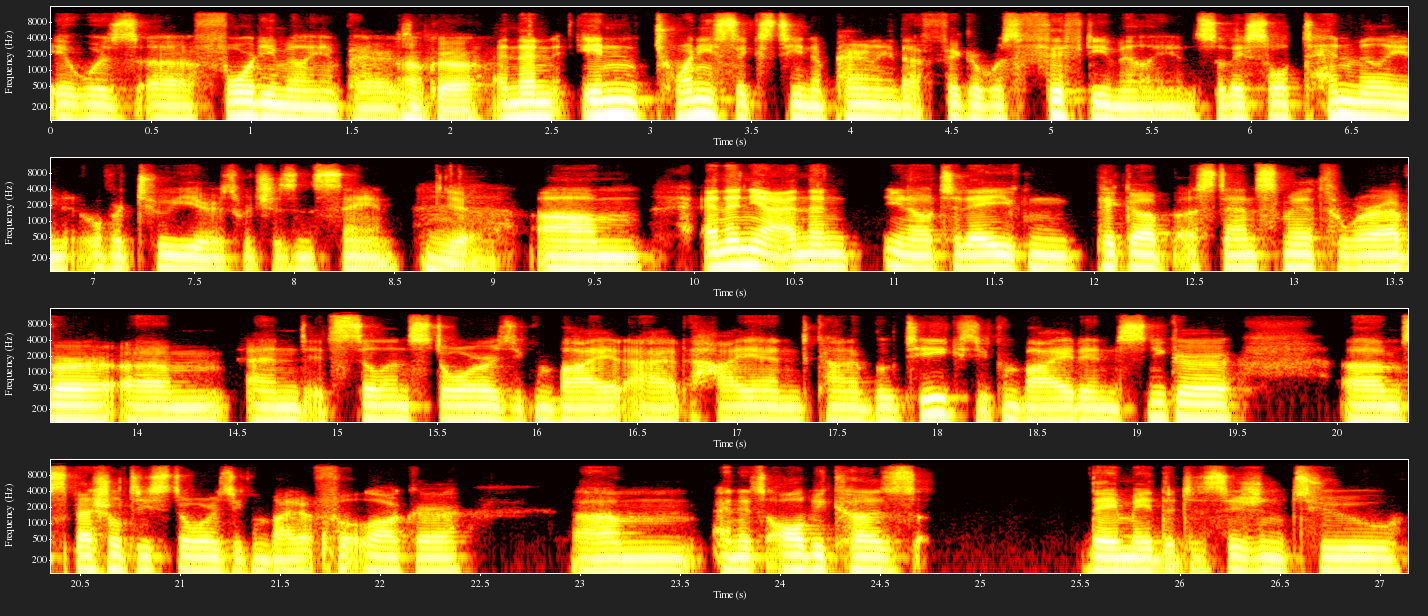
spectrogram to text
it was uh, 40 million pairs. Okay. And then in 2016, apparently that figure was 50 million. So they sold 10 million over two years, which is insane. Yeah. Um, and then, yeah. And then, you know, today you can pick up a Stan Smith wherever um, and it's still in stores. You can buy it at high end kind of boutiques. You can buy it in sneaker um, specialty stores. You can buy it at Footlocker. Um, and it's all because they made the decision to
